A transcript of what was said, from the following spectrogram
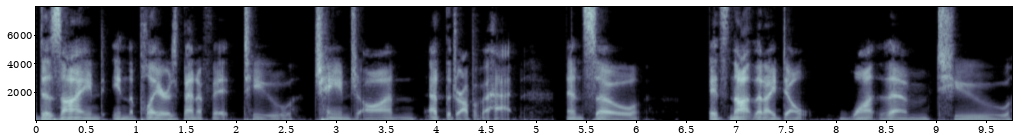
designed in the player's benefit to change on at the drop of a hat. And so it's not that I don't want them to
